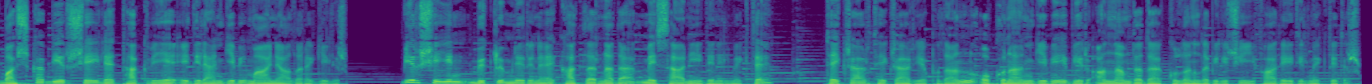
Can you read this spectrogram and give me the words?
başka bir şeyle takviye edilen gibi manalara gelir. Bir şeyin büklümlerine, katlarına da mesani denilmekte, tekrar tekrar yapılan, okunan gibi bir anlamda da kullanılabileceği ifade edilmektedir.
